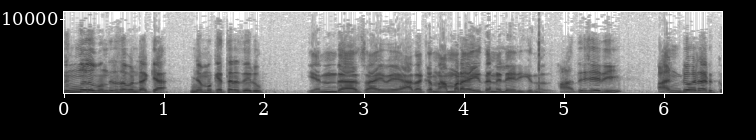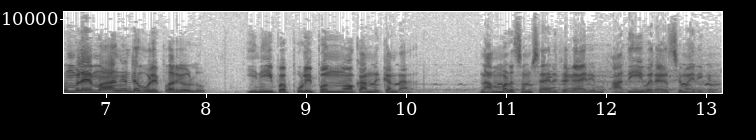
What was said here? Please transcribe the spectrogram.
നിങ്ങൾ മന്ത്രിസഭ ഉണ്ടാക്കിയ നമുക്ക് എത്ര തരും? എന്താ സാഹിബേ അതൊക്കെ നമ്മുടെ കയ്യിൽ തന്നെയല്ലേ ഇരിക്കുന്നത്? അത് ശരി. അൻഡോട് അടുക്കുമ്പോഴേ മാങ്ങന്റെ പുളിപ്പറിയുള്ളൂ ഇനിയിപ്പോ പുളിപ്പൊന്നും നോക്കാൻ നിൽക്കണ്ട. നമ്മൾ സംസാരിച്ച കാര്യം അതീവ രഹസ്യമായിരിക്കണം.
